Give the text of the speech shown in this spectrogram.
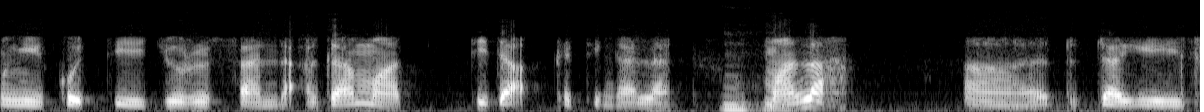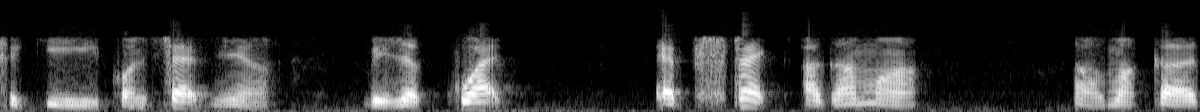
mengikuti jurusan agama tidak ketinggalan. Mm-hmm. Malah uh, dari segi konsepnya, bila kuat abstrak agama, uh, maka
